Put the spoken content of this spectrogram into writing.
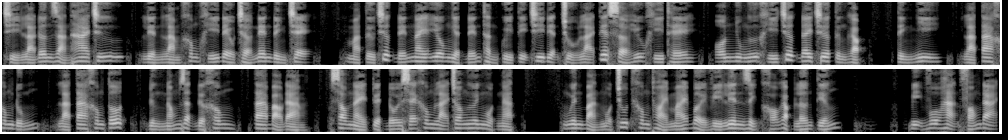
chỉ là đơn giản hai chữ, liền làm không khí đều trở nên đình trệ. Mà từ trước đến nay yêu nghiệt đến thần quỷ tị chi điện chủ lại tiết sở hữu khí thế, ôn nhu ngữ khí trước đây chưa từng gặp. Tình nhi, là ta không đúng, là ta không tốt, đừng nóng giận được không, ta bảo đảm, sau này tuyệt đối sẽ không lại cho ngươi ngột ngạt. Nguyên bản một chút không thoải mái bởi vì liên dịch khó gặp lớn tiếng, bị vô hạn phóng đại,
